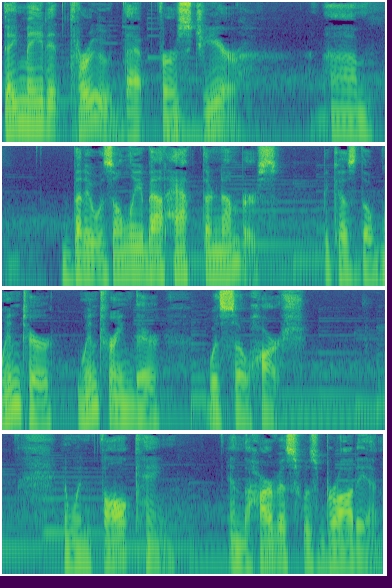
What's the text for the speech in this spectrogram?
they made it through that first year. Um, but it was only about half their numbers because the winter, wintering there, was so harsh. And when fall came and the harvest was brought in,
